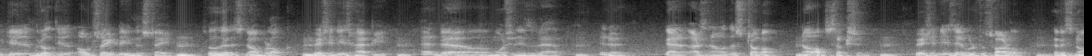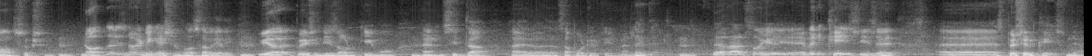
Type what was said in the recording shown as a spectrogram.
It is growth is outside the intestine, so there is no block. Patient is happy, and uh, motion is there. It, uh, car- carcinoma of the stomach, no obstruction. Hmm. Hmm. Patient is able to swallow. Hmm. There is no obstruction. No, there is no indication for surgery. We are patient is on chemo and siddha uh, supportive treatment like that. There are so every case is a uh, special case. Yeah.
